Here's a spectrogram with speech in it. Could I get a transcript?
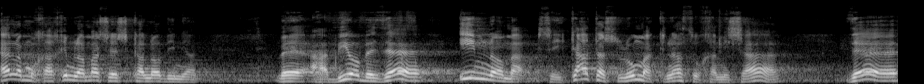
אלא מוכרחים לומר שיש כאן עוד עניין. והביאו בזה, אם נאמר שעיקר תשלום הקנס הוא חמישה, זה,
